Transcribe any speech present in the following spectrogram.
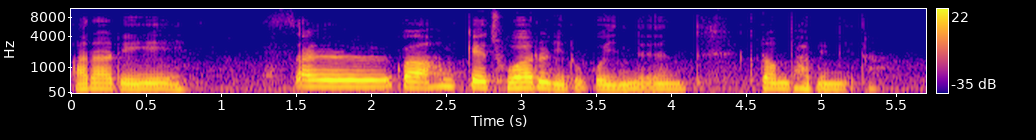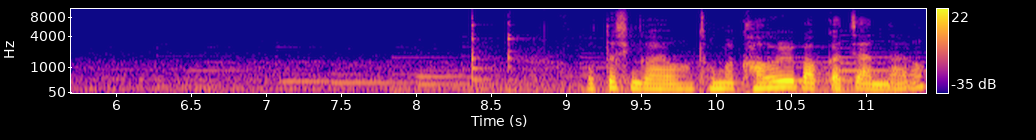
알알이 쌀과 함께 조화를 이루고 있는 그런 밥입니다. 어떠신가요? 정말 가을밥 같지 않나요?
